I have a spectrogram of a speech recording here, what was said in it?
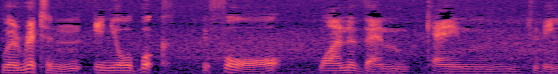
were written in your book before one of them came to be.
